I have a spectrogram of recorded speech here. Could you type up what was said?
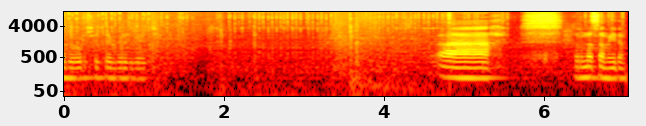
Onu çalımıza doğru çekebiliriz belki. Ah. Vurmasa mıydım?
